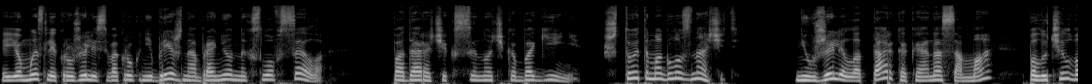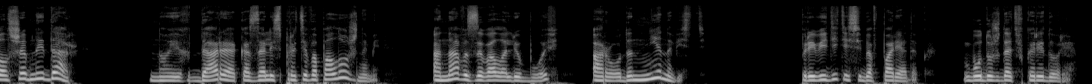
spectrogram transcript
Ее мысли кружились вокруг небрежно оброненных слов Села. Подарочек сыночка богини. Что это могло значить? Неужели Лотар, как и она сама, получил волшебный дар? Но их дары оказались противоположными. Она вызывала любовь, а Родан — ненависть. «Приведите себя в порядок. Буду ждать в коридоре».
